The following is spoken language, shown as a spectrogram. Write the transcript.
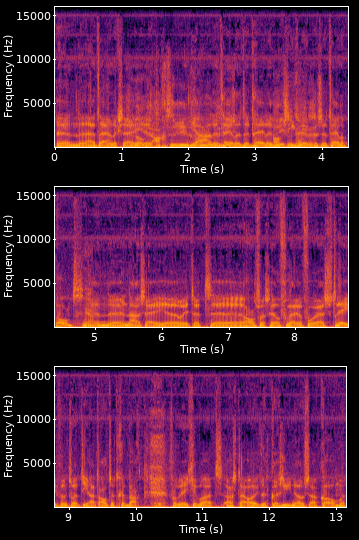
En uiteindelijk zei... Zowel de achterin ja, het hele, het hele whiskyclub het hele- is het hele pand. Ja. En eh, nou, zei, eh, hoe heet het, eh, Hans was heel vrij vooruitstrevend. Want die had altijd gedacht van, weet je wat, als daar ooit een casino zou komen,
